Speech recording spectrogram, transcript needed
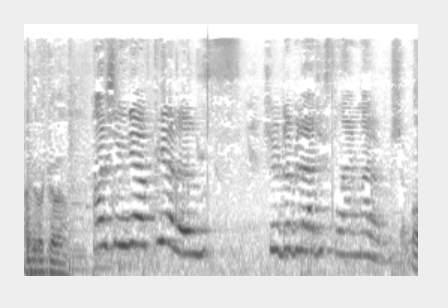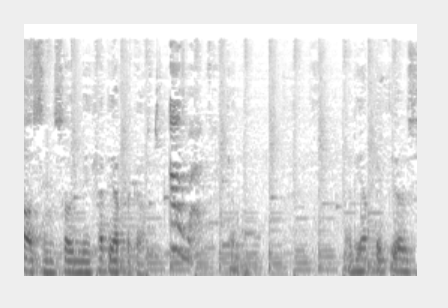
Hadi bakalım. ha şimdi yapıyoruz. Şurada birazcık slime aramışım. Olsun sorun değil. Hadi yap bakalım. Az verdim. Tamam. Hadi yap bekliyoruz.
